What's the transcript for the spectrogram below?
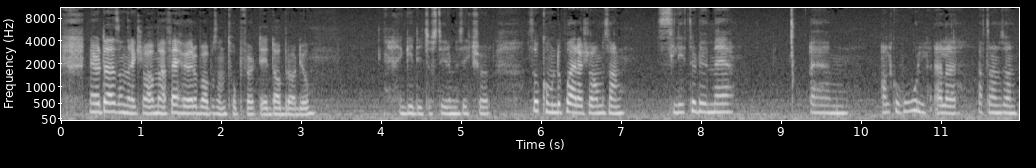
Jeg hørte en sånn reklame, for jeg hører bare på sånn Topp 40 DAB-radio. Jeg gidder ikke å styre musikk selv. Så kom det på en reklamesang. Sliter du med um, alkohol, eller et eller annet sånn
